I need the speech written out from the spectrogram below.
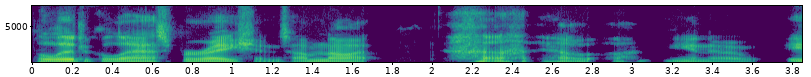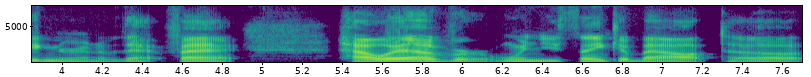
political aspirations. I'm not, you know, ignorant of that fact. However, when you think about uh,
